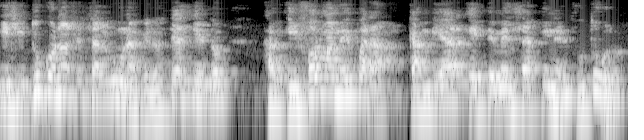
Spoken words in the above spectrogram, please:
Y si tú conoces alguna que lo esté haciendo, infórmame para cambiar este mensaje en el futuro.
